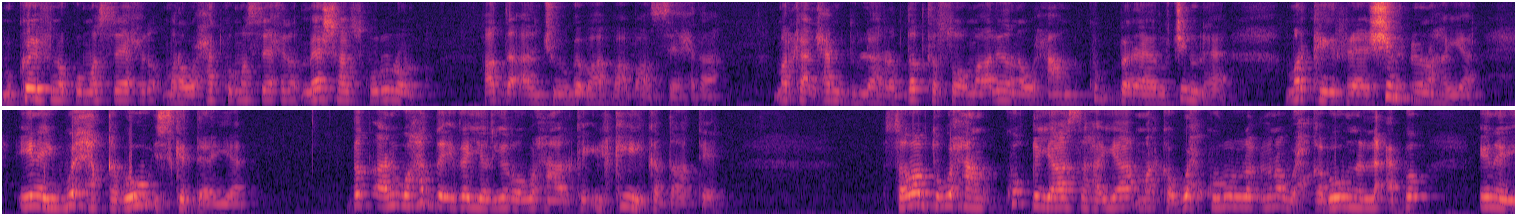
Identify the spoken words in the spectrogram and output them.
mukayfna kuma seexdo marawaxad kuma seexdo meeshaas kululon hadda aan joogaba baan seexdaa. Marka alxamdulilah rab dadka soomaalidana waxaan ku baraarujin lahaa. Markay raashin cunahayaan inay waxa qabow iska daayaan. Dad anigu hadda iga yaryaroo waxaan arkay ilkihii ka daateen. Sababta waxaan ku qiyaasahayaa marka wax kulul la cuno wax qabowna la cabo inay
